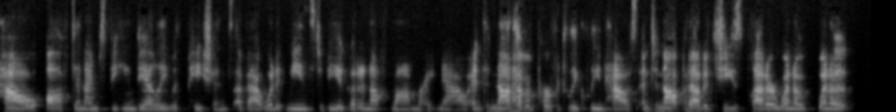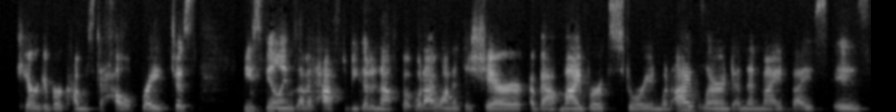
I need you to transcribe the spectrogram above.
how often I'm speaking daily with patients about what it means to be a good enough mom right now and to not have a perfectly clean house and to not put out a cheese platter when a when a caregiver comes to help, right? Just these feelings of it has to be good enough. But what I wanted to share about my birth story and what I've learned, and then my advice is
